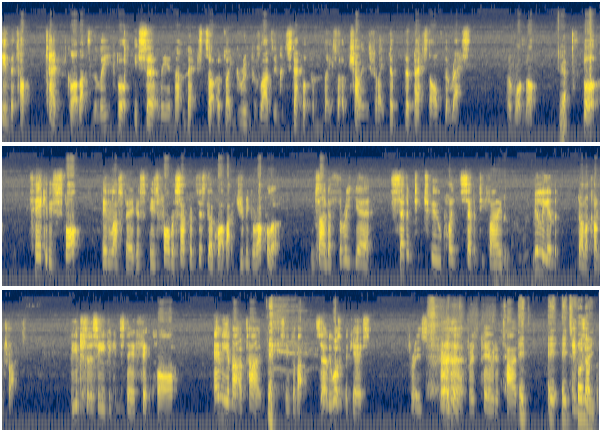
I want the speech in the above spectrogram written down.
in the top ten quarterbacks in the league, but he's certainly in that next sort of like group of lads who could step up and like sort of challenge for like the, the best of the rest and whatnot. Yeah. His spot in Las Vegas is former San Francisco quarterback Jimmy Garoppolo, who signed a three-year, seventy-two point seventy-five million dollar contract be interested to see if he can stay fit for any amount of time. Seems like that certainly wasn't the case for his for his period of time. It, it it's funny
